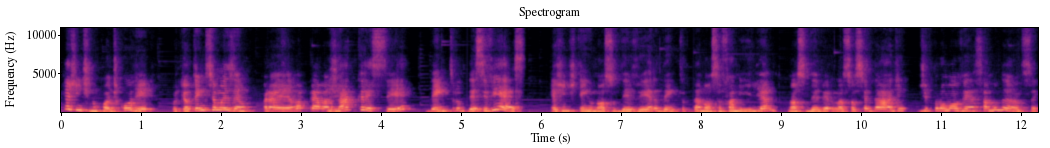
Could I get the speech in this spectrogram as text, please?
que a gente não pode correr, porque eu tenho que ser um exemplo para ela, para ela já crescer dentro desse viés. E a gente tem o nosso dever dentro da nossa família, nosso dever na sociedade, de promover essa mudança.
